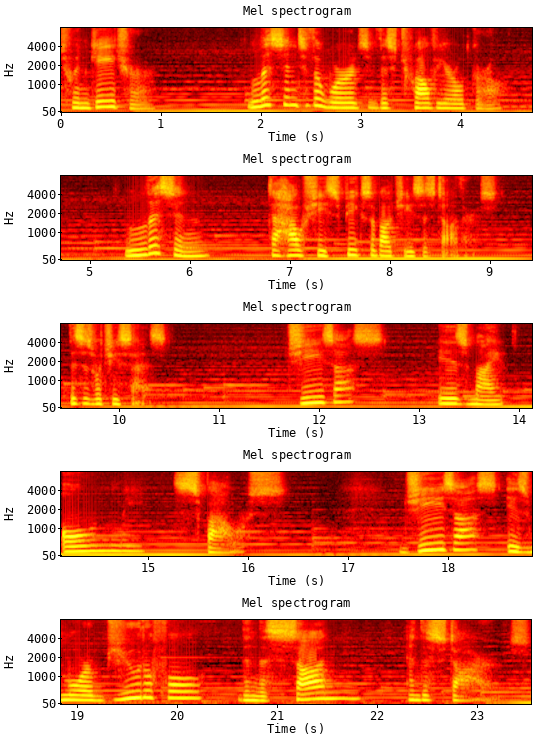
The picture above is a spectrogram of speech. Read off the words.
to engage her Listen to the words of this 12 year old girl. Listen to how she speaks about Jesus to others. This is what she says Jesus is my only spouse. Jesus is more beautiful than the sun and the stars.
